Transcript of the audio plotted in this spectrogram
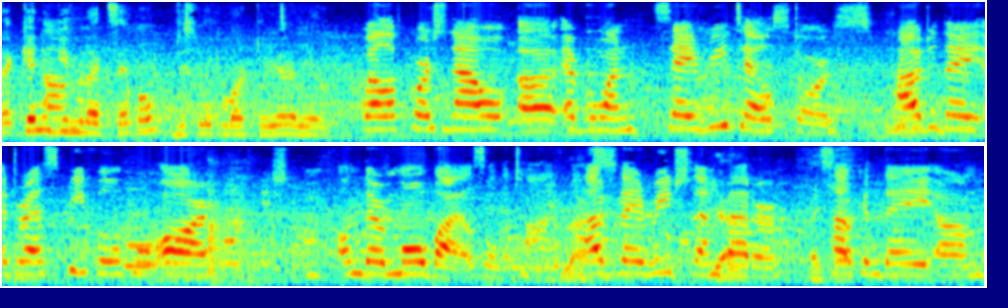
Uh, Can you give Um, me an example, just to make it more clear? I mean, Well, of course, now uh, everyone say retail stores. How do they address people who are on their mobiles all the time? Nice. How do they reach them Yeah, better? How can they? Um,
